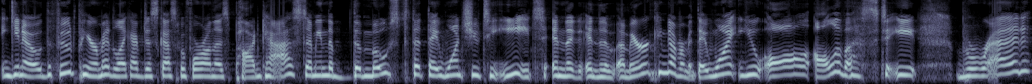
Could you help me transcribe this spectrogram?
you know, the food pyramid like I've discussed before on this podcast. I mean, the the most that they want you to eat in the in the American government, they want you all all of us to eat bread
